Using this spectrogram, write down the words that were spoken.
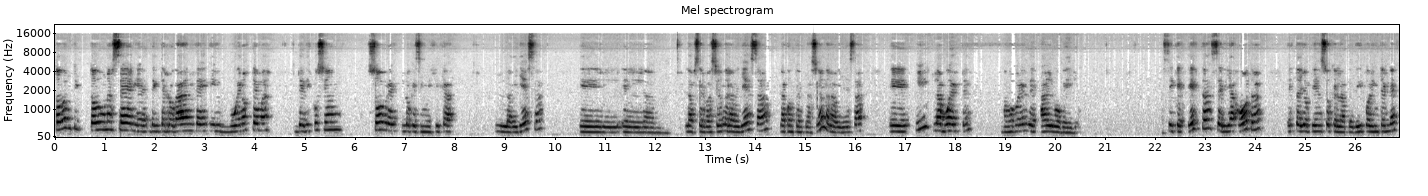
todo toda una serie de interrogantes y buenos temas de discusión sobre lo que significa la belleza, um, la observación de la belleza, la contemplación de la belleza eh, y la muerte, vamos a poner de algo bello. Así que esta sería otra. Esta yo pienso que la pedí por internet,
